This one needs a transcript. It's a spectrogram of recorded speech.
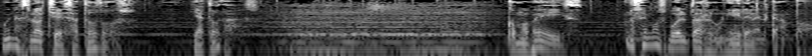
Buenas noches a todos y a todas. Como veis, nos hemos vuelto a reunir en el campo.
